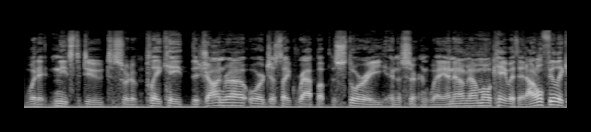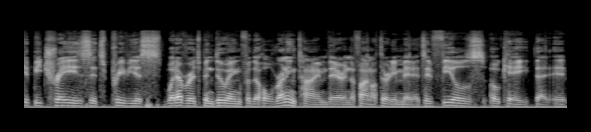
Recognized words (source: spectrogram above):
what it needs to do to sort of placate the genre or just like wrap up the story in a certain way. And I'm, I'm okay with it. I don't feel like it betrays its previous, whatever it's been been doing for the whole running time there in the final 30 minutes. It feels okay that it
